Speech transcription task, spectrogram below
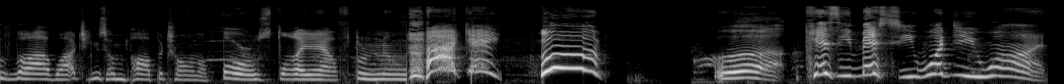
love watching some Paw Patrol on a Thursday afternoon. Hockey! Ugh, Kissy Missy, what do you want?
